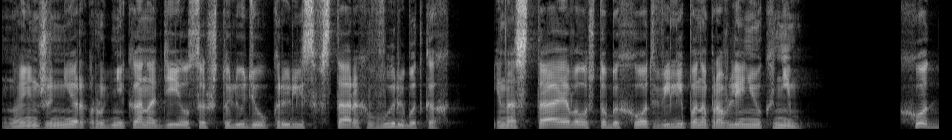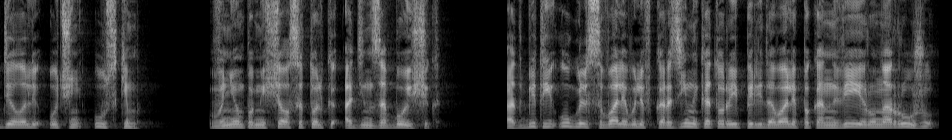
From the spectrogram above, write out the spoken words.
Но инженер рудника надеялся, что люди укрылись в старых выработках и настаивал, чтобы ход вели по направлению к ним. Ход делали очень узким. В нем помещался только один забойщик. Отбитый уголь сваливали в корзины, которые передавали по конвейеру наружу.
